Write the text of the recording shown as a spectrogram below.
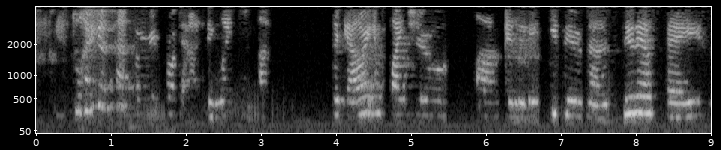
it's like a temporary project. I think like uh, the gallery invites you um, and they give you the studio space.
